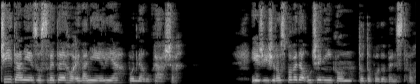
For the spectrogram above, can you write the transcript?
Čítanie zo svätého Evanielia podľa Lukáša Ježíš rozpovedal učeníkom toto podobenstvo.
